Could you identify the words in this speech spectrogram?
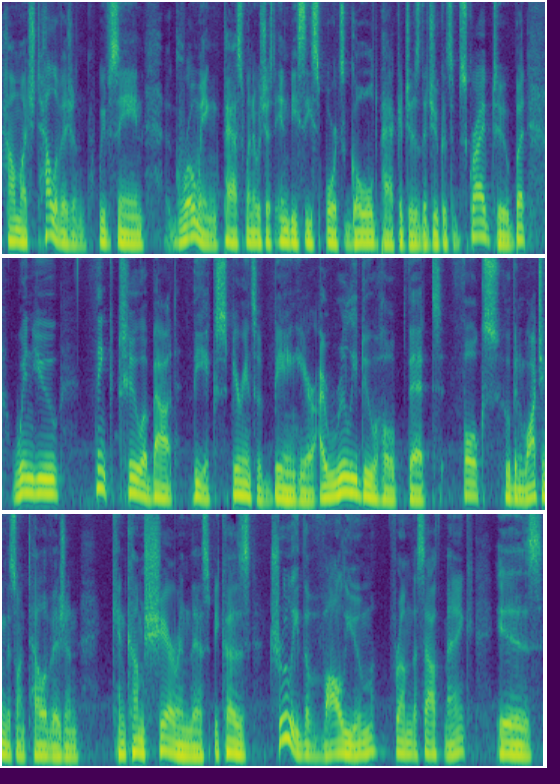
how much television we've seen growing past when it was just NBC Sports Gold packages that you could subscribe to. But when you think too about the experience of being here, I really do hope that folks who've been watching this on television can come share in this because truly the volume from the South Bank is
